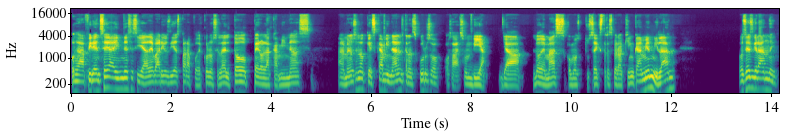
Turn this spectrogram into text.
o sea, Firenze hay necesidad de varios días para poder conocerla del todo, pero la caminas, al menos en lo que es caminar el transcurso, o sea, es un día, ya lo demás como tus extras, pero aquí en cambio en Milán, o sea, es grande,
